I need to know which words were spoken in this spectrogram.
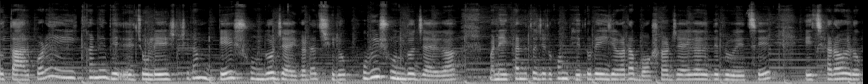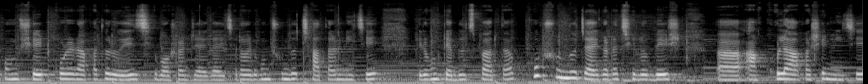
তো তারপরে এইখানে চলে এসেছিলাম। বেশ সুন্দর জায়গাটা ছিল, খুবই সুন্দর জায়গা। মানে এখানে তো যেরকম ভেতরে এই জায়গাটা বসার জায়গা এদের রয়েছে, এছাড়াও এরকম শেড করে রাখা তো রয়েছে বসার জায়গা। এছাড়াও এরকম সুন্দর ছাতার নিচে এরকম টেবিলস পাতা, খুব সুন্দর জায়গাটা ছিল, বেশ খোলা আকাশের নিচে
